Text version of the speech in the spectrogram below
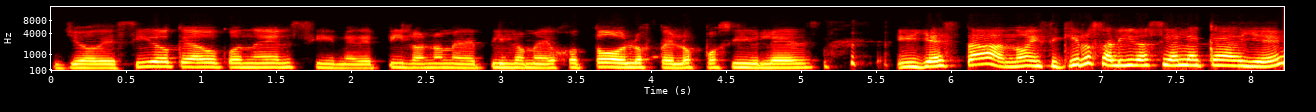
yo decido qué hago con él, si me depilo, no me depilo, me dejo todos los pelos posibles y ya está, ¿no? Y si quiero salir hacia la calle,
